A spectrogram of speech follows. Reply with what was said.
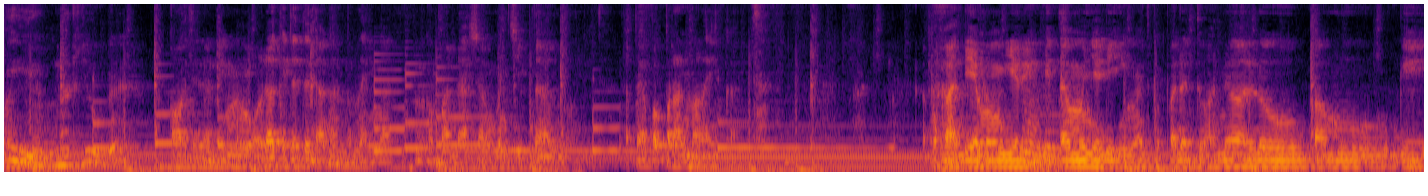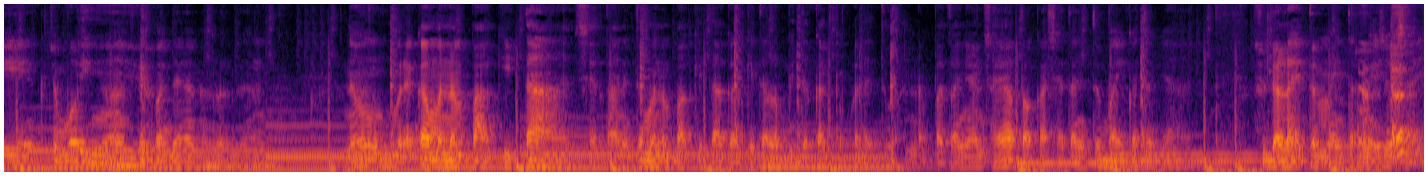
oh iya bener juga ya. Kalau tidak ada yang menggoda kita tidak akan pernah ingat kepada sang pencipta tapi apa peran malaikat? Apakah dia mengiring kita menjadi ingat kepada Tuhan? Halo kamu G coba ingat kepada no mereka menempa kita. Setan itu menempa kita agar kita lebih dekat kepada Tuhan. Nah, pertanyaan saya apakah setan itu baik atau jahat? Sudahlah itu main intermezzo saya.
